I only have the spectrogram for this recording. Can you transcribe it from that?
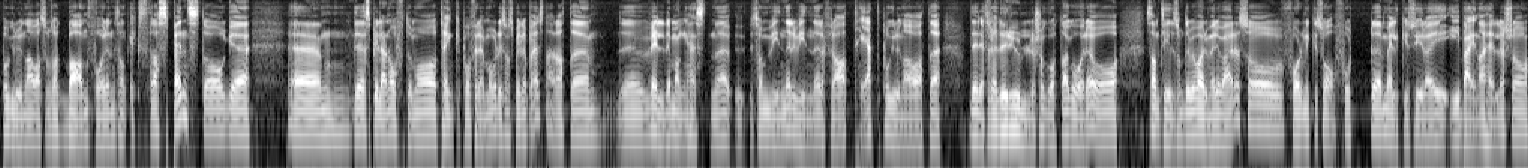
at som sagt, banen får en sånn ekstra spenst. og eh, det spillerne ofte må tenke på fremover, de som spiller på hest, er at eh, veldig mange hestene som vinner, vinner fra tet pga. at det, rett og slett ruller så godt av gårde. Og samtidig som det blir varmere i været, så får de ikke så fort Eh, melkesyra i, i, beina heller. Så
